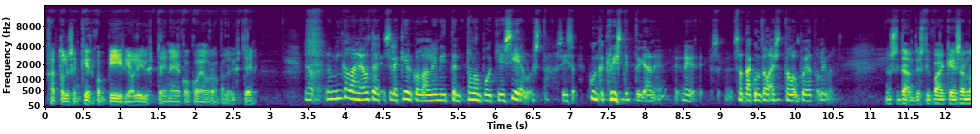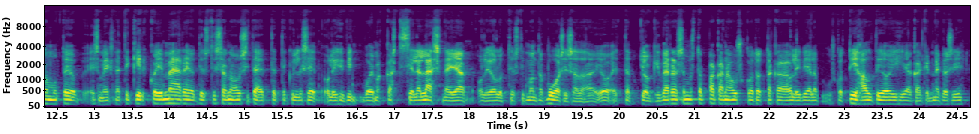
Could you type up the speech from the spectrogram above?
katolisen kirkon piiri oli yhteinen ja koko Euroopalle yhteinen. No, no minkälainen ote sillä kirkolla oli niiden talonpoikien sieluista? Siis kuinka kristittyjä ne, ne satakuntalaiset talonpojat olivat? No sitä on tietysti vaikea sanoa, mutta jo esimerkiksi näiden kirkkojen määrä jo tietysti sanoo sitä, että, että kyllä se oli hyvin voimakkaasti siellä läsnä ja oli ollut tietysti monta vuosisataa jo, että jonkin verran semmoista pakanauskoa totta kai oli vielä, uskottiin haltioihin ja kaiken näköisiin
